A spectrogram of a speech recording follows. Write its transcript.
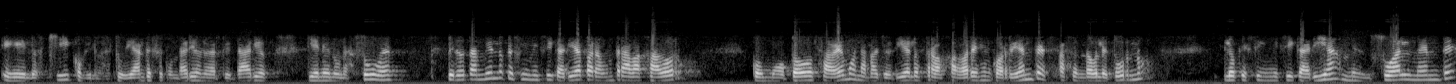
eh, los chicos y los estudiantes secundarios universitarios tienen una sube, pero también lo que significaría para un trabajador, como todos sabemos, la mayoría de los trabajadores en Corrientes hacen doble turno, lo que significaría mensualmente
